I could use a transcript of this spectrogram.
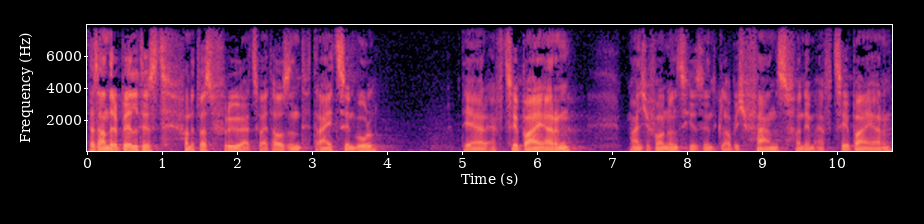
Das andere Bild ist von etwas früher, 2013 wohl. Der FC Bayern, manche von uns hier sind, glaube ich, Fans von dem FC Bayern,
